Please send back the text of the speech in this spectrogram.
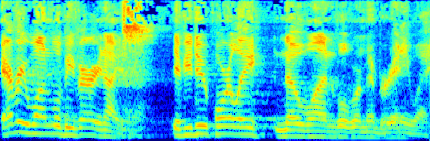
everyone will be very nice. If you do poorly, no one will remember anyway.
